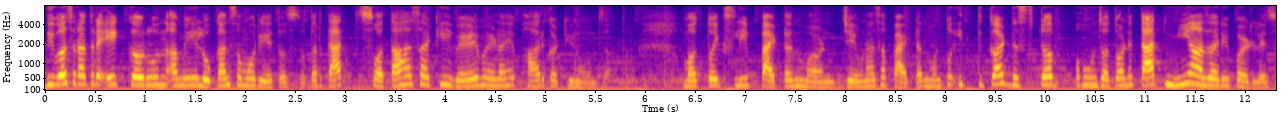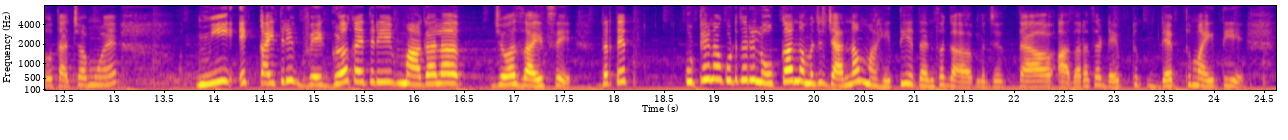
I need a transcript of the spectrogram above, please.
दिवस रात्र एक करून आम्ही लोकांसमोर येत असतो. तर त्यात स्वतःसाठी वेळ मिळणं हे फार कठीण होऊन जातं. मग तो एक स्लीप पॅटर्न म्हण जेवणाचा पॅटर्न म्हण तो इतका डिस्टर्ब होऊन जातो आणि त्यात मी आजारी पडले. सो त्याच्यामुळे मी एक काहीतरी वेगळं काहीतरी मागायला जेव्हा जायचे तर ते कुठे ना कुठेतरी लोकांना म्हणजे ज्यांना माहिती आहे त्यांचं गा म्हणजे त्या आजाराचं डेप्थ डेप्थ माहिती आहे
